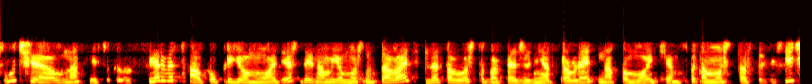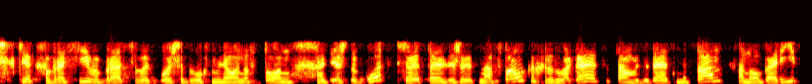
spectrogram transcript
случая у нас есть вот этот сервис а по приему одежды, и нам ее можно сдавать для того, чтобы, опять же, не отправлять на помойки. Потому что статистически в России выбрасывают больше двух миллионов тонн одежды в год. Все это лежит на свалках, разлагается, там выделяет метан, оно горит.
